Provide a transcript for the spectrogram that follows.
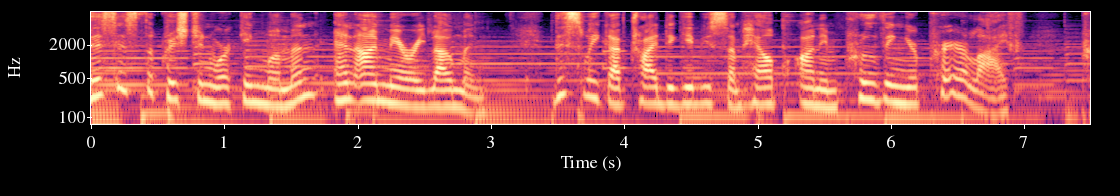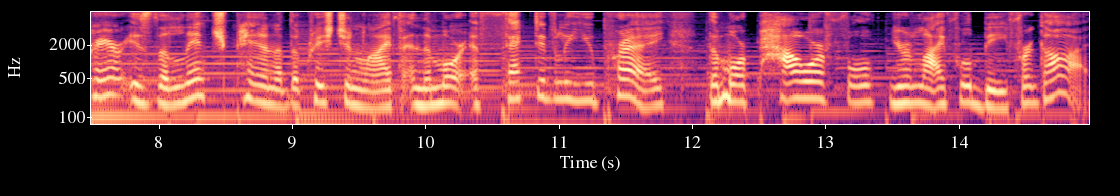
This is The Christian Working Woman, and I'm Mary Lowman. This week I've tried to give you some help on improving your prayer life. Prayer is the linchpin of the Christian life, and the more effectively you pray, the more powerful your life will be for God.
